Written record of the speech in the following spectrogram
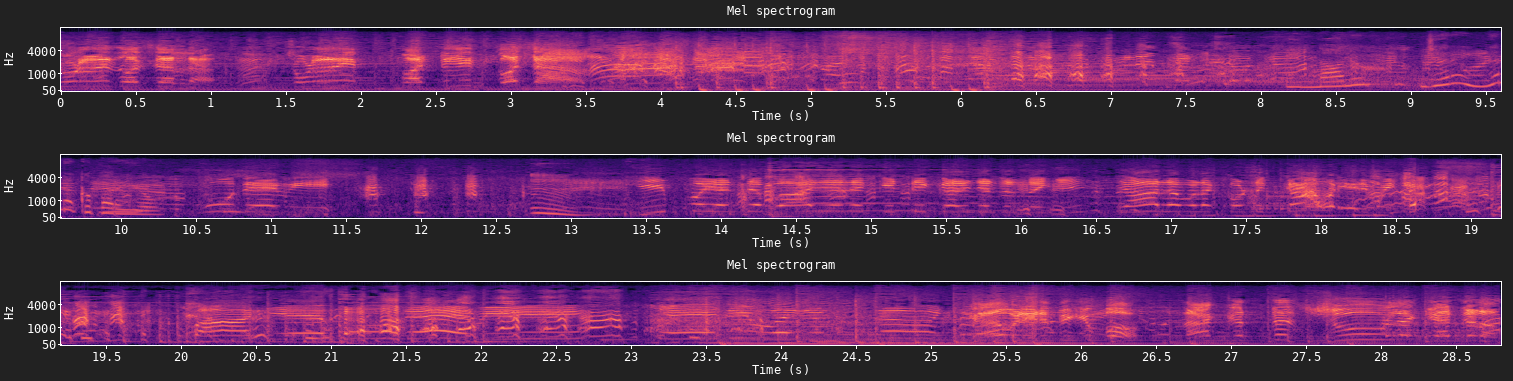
ചുടറി ദോശയല്ല. പറയോ. ഇപ്പൊ എന്റെ ഭാര്യനെ കിട്ടിക്കഴിഞ്ഞിട്ടുണ്ടെങ്കിൽ ഞാൻ അവളെ കൊണ്ട് കാവടി എടുപ്പിക്കുമ്പോ നാക്കത്തെ ശൂല കേട്ടണം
